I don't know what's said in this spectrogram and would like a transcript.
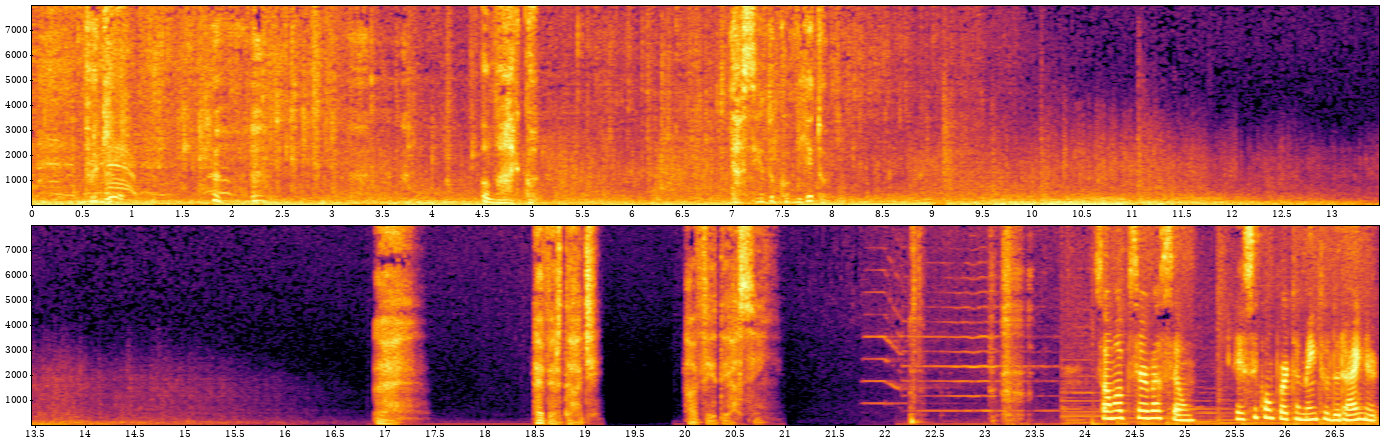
Só uma observação. Esse comportamento do Rainer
